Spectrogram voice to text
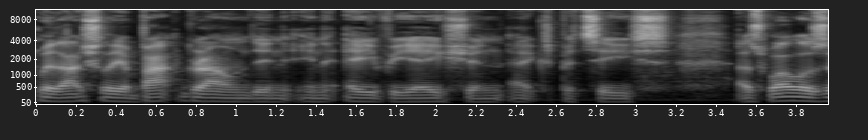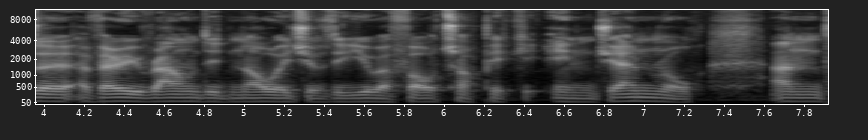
with actually a background in, in aviation expertise, as well as a, a very rounded knowledge of the UFO topic in general. And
